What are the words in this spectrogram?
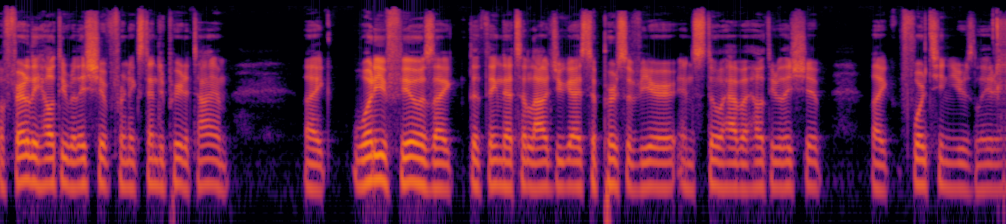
a fairly healthy relationship for an extended period of time, like what do you feel is like the thing that's allowed you guys to persevere and still have a healthy relationship like 14 years later?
